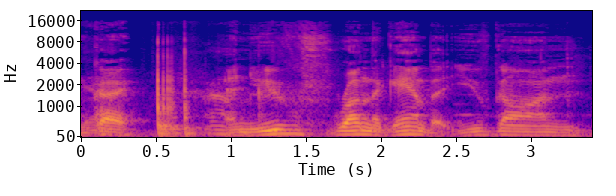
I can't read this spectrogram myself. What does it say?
Okay. And you've run the gambit. You've gone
